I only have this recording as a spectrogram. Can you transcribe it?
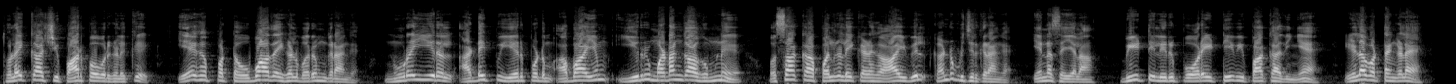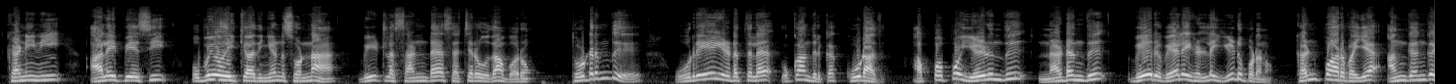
தொலைக்காட்சி பார்ப்பவர்களுக்கு ஏகப்பட்ட உபாதைகள் வருங்கிறாங்க நுரையீரல் அடைப்பு ஏற்படும் அபாயம் இரு மடங்காகும்னு ஒசாக்கா பல்கலைக்கழக ஆய்வில் கண்டுபிடிச்சிருக்கிறாங்க. என்ன செய்யலாம்? வீட்டில் இருப்போரை டிவி பார்க்காதீங்க. இளவட்டங்களை கணினி அலைபேசி உபயோகிக்காதீங்கன்னு சொன்னால் வீட்டில் சண்டை சச்சரவு தான் வரும். தொடர்ந்து ஒரே இடத்துல உட்காந்துருக்க கூடாது. அப்பப்போ எழுந்து நடந்து வேறு வேலைகளில் ஈடுபடணும். கண் பார்வையை அங்கங்கே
